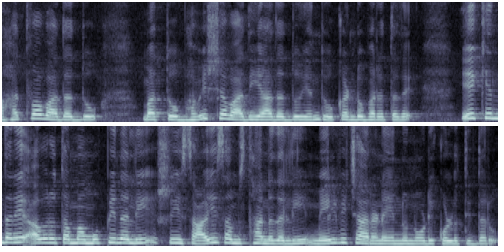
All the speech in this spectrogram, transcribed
ಮಹತ್ವವಾದದ್ದು ಮತ್ತು ಭವಿಷ್ಯವಾದಿಯಾದದ್ದು ಎಂದು ಕಂಡುಬರುತ್ತದೆ. ಏಕೆಂದರೆ ಅವರು ತಮ್ಮ ಮುಪ್ಪಿನಲ್ಲಿ ಶ್ರೀ ಸಾಯಿ ಸಂಸ್ಥಾನದಲ್ಲಿ ಮೇಲ್ವಿಚಾರಣೆಯನ್ನು ನೋಡಿಕೊಳ್ಳುತ್ತಿದ್ದರು.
